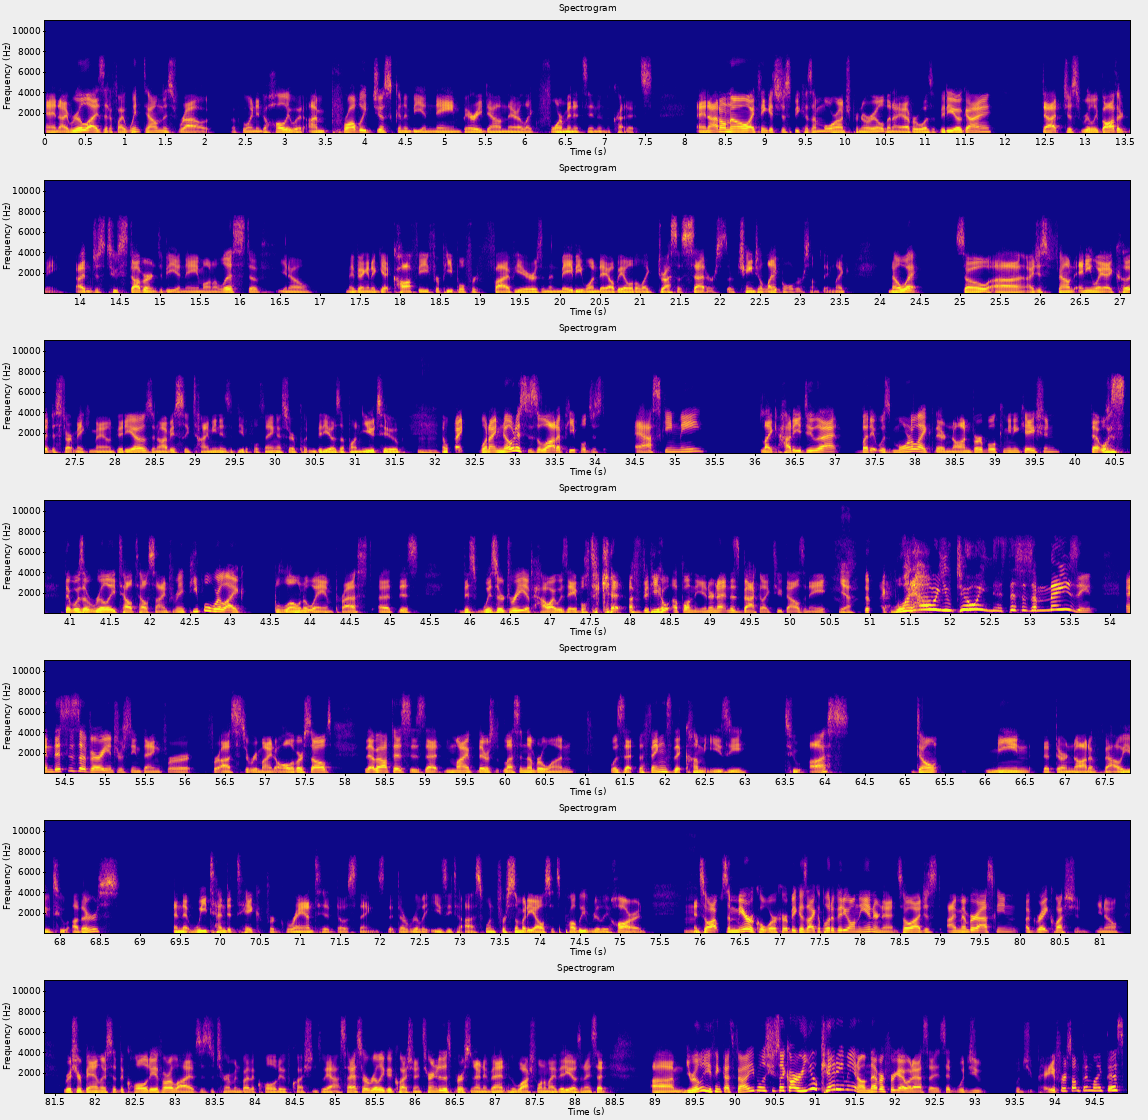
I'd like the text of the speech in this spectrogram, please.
And I realized that if I went down this route of going into Hollywood, I'm probably just going to be a name buried down there like four minutes in in the credits. And I don't know. I think it's just because I'm more entrepreneurial than I ever was a video guy that just really bothered me. I'm just too stubborn to be a name on a list of, you know, maybe I'm going to get coffee for people for five years and then maybe one day I'll be able to like dress a set or, or change a light bulb or something. Like, no way. So uh, I just found any way I could to start making my own videos, and obviously timing is a beautiful thing. I started putting videos up on YouTube, mm-hmm. and what I, what I noticed is a lot of people just asking me, like, "How do you do that?" But it was more like their nonverbal communication that was that was a really telltale sign for me. People were like blown away impressed at this this wizardry of how I was able to get a video up on the internet. And this is back in like 2008. Yeah. They're like, what? How are you doing this? This is amazing. And this is a very interesting thing for for us to remind all of ourselves about this is that my there's lesson number one was that the things that come easy to us don't mean that they're not of value to others and that we tend to take for granted those things that they're really easy to us when for somebody else it's probably really hard mm. and so i was a miracle worker because i could put a video on the internet. So i just i remember asking a great question. You know richard bandler said the quality of our lives is determined by the quality of questions we ask. I asked her a really good question. I turned to this person at an event who watched one of my videos and i said um, you really you think that's valuable? She's like are you kidding me? And i'll never forget what i asked. I said would you would you pay for something like this?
